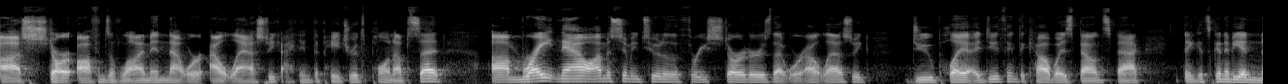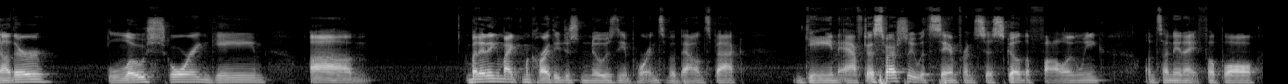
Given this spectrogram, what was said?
uh, start offensive linemen that were out last week, I think the Patriots pull an upset. Um, right now, I'm assuming two out of the three starters that were out last week do play. I do think the Cowboys bounce back. I think it's going to be another low scoring game. Um, but I think Mike McCarthy just knows the importance of a bounce back game after, especially with San Francisco the following week on Sunday Night Football.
